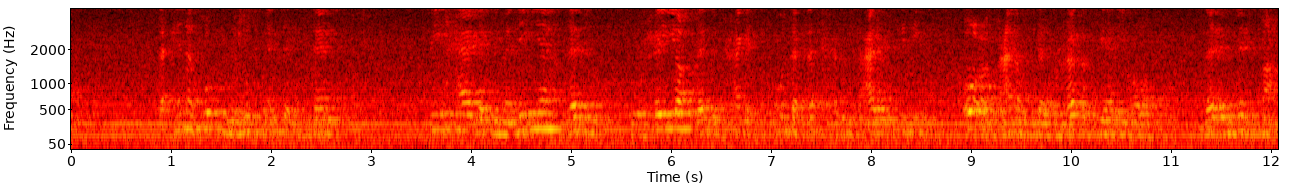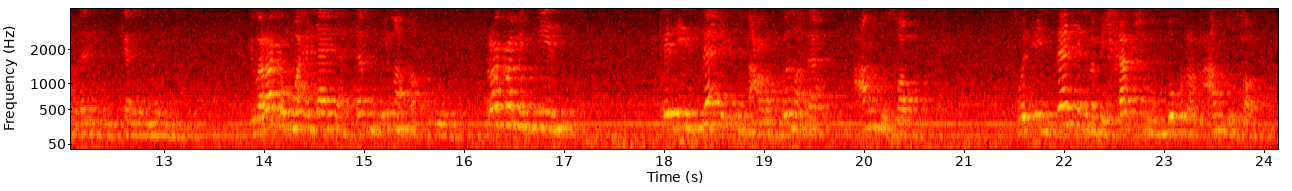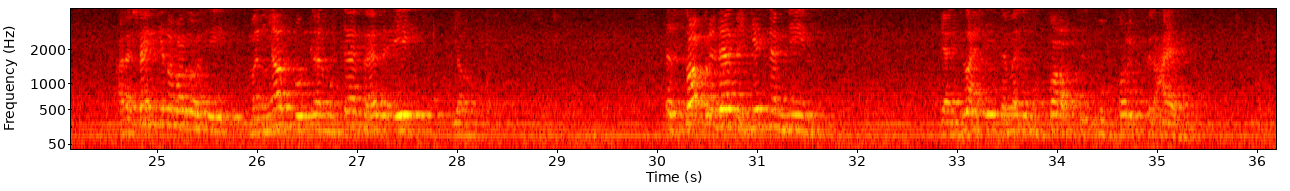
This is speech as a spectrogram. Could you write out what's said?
لا هنا الخوف من الموت يبقى انت انسان في حاجة إيمانية لازم روحية لازم حاجة تقول لك. لا يا حبيبي تعالى ابتدي اقعد معانا واتكلم. فيها إيه غلط. لازم نسمع ولازم نتكلم ولازم نعمل. يبقى رقم واحد لا تهتم بما تقولون. رقم اثنين الإنسان اللي مع ربنا ده عنده صبر. والإنسان اللي ما بيخافش من بكرة عنده صبر. علشان كده برضه إيه؟ من يصبر إلى المنتهى فهذا إيه؟ يخلص الصبر ده بيجي لنا منين؟ يعني في واحد إيه؟ تملي مضطرب في مضطرب في العالم.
